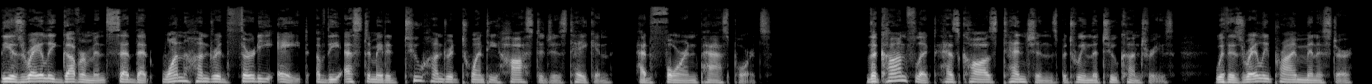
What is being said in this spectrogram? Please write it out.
The Israeli government said that 138 of the estimated 220 hostages taken had foreign passports. The conflict has caused tensions between the two countries, with Israeli Prime Minister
